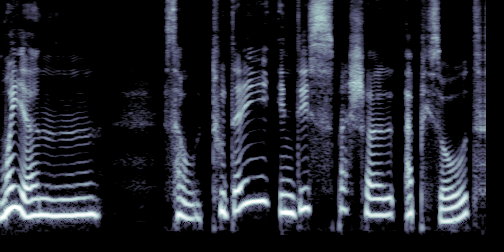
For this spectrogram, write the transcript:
Moyen. So, today in this special episode,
